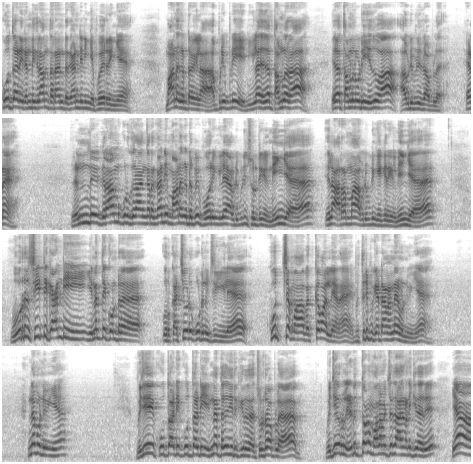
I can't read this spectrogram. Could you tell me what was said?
கூத்தாடி ரெண்டு கிராம் தரான்றக்காண்டி நீங்கள் போயிடுறீங்க. மானம் கட்டுறீங்களா? அப்படி இப்படி. நீங்களா இதான் தமிழரா? இதான் தமிழருடைய இதுவா? அப்படி இப்படிறாப்புல ஏன்னா ரெண்டு கிராம் கொடுக்குறாங்கிறக்காண்டி மானு கட்ட போய் போகிறீங்களே அப்படி இப்படி சொல்கிறீங்க நீங்கள் இதெல்லாம் அறமா? அப்படி இப்படி கேட்குறீங்க நீங்கள் ஒரு சீட்டுக்காண்டி இனத்தை கொன்ற ஒரு கட்சியோட கூட்டணி வச்சுருக்கீங்களே கூச்சமாக வெக்கமாக இல்லையாண்ணே இப்படி திருப்பி கேட்டாங்கன்னா என்ன பண்ணுவீங்க? என்ன பண்ணுவீங்க? விஜய் கூத்தாடி கூத்தாடி என்ன தகுதி இருக்கிறதா? சொல்கிறாப்புல விஜய் அவர்கள் எடுத்தோட முதலமைச்சர் தான் நினைக்கிறாரு. ஏன்?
